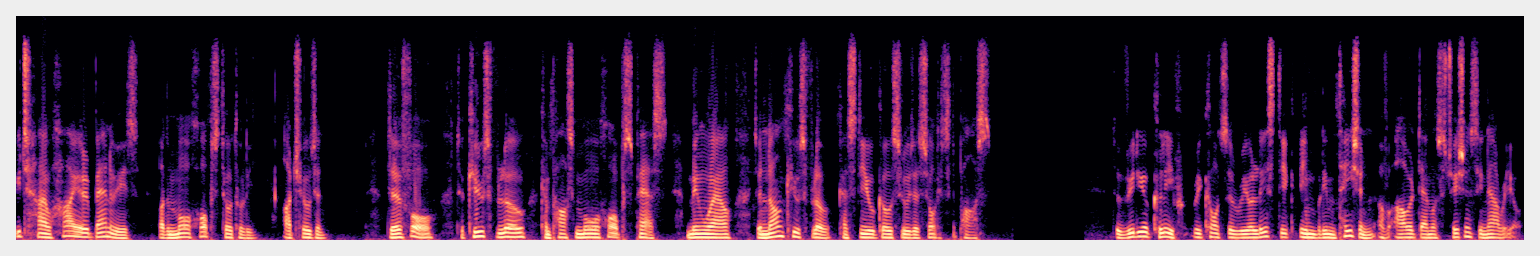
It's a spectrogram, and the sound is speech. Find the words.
which have higher bandwidth but more hops totally, are chosen. Therefore, the QoS flow can pass more hops paths, meanwhile, the non-QoS flow can still go through the shortest path. The video clip records a realistic implementation of our demonstration scenario.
